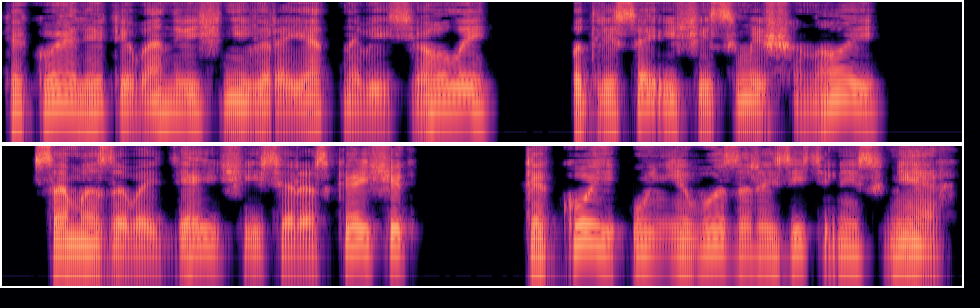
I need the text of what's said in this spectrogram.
какой Олег Иванович невероятно веселый, потрясающий смешной, самозаводящийся рассказчик, какой у него заразительный смех.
